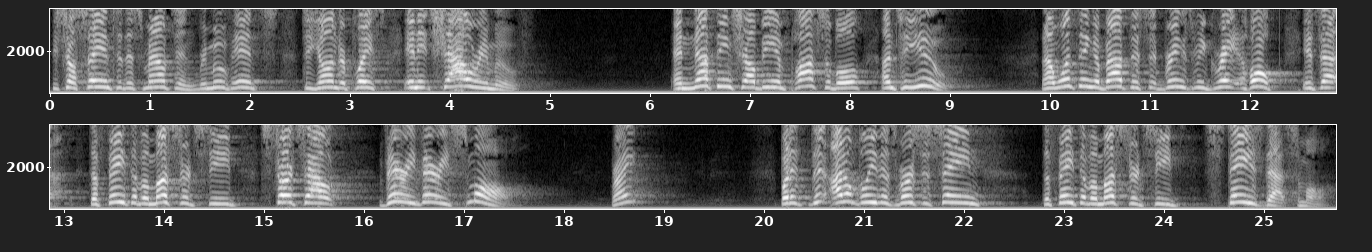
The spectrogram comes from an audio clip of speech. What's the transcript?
you shall say unto this mountain, Remove hence to yonder place, and it shall remove. And nothing shall be impossible unto you. Now, one thing about this that brings me great hope is that the faith of a mustard seed starts out very, very small. Right? But it, th- I don't believe this verse is saying the faith of a mustard seed stays that small.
